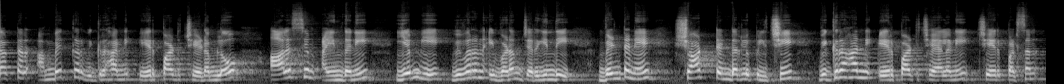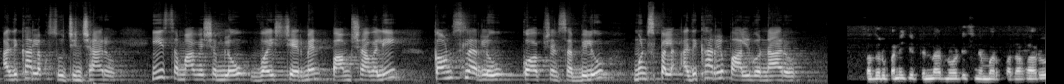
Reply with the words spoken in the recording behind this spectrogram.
డాక్టర్ అంబేద్కర్ విగ్రహాన్ని ఏర్పాటు చేయడంలో ఆలస్యం అయిందని ఎంఈ వివరణ ఇవ్వడం జరిగింది. వెంటనే షార్ట్ టెండర్లు పిలిచి విగ్రహాన్ని ఏర్పాటు చేయాలని చైర్పర్సన్ అధికారులకు సూచించారు. ఈ సమావేశంలో వైస్ చైర్మన్ పాంశావలి కౌన్సిలర్లు కోఆప్షన్ సభ్యులు మున్సిపల్ అధికారులు పాల్గొన్నారు. సదరు పనికి టెండర్ నోటీస్ నెంబర్ పదహారు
